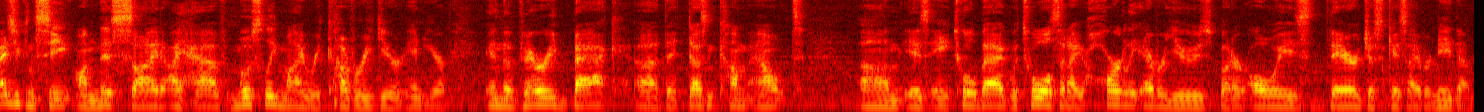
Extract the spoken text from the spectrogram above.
As you can see on this side, I have mostly my recovery gear in here. In the very back uh, that doesn't come out um, is a tool bag with tools that I hardly ever use but are always there just in case I ever need them.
